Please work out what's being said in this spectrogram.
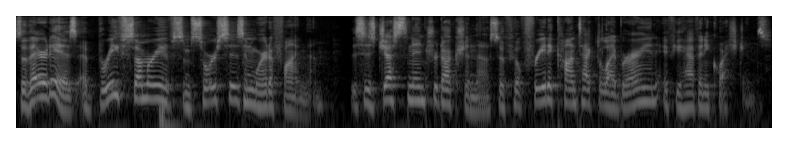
So there it is, a brief summary of some sources and where to find them. This is just an introduction though, so feel free to contact a librarian if you have any questions.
